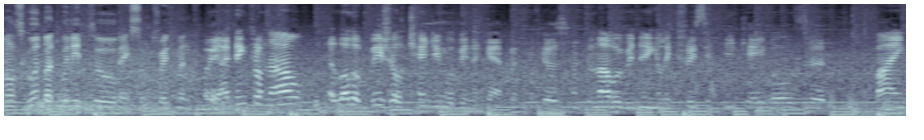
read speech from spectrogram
Smells good, but we need to make some treatment. Okay, I think from now a lot of visual changing will be in the camper because until now we've been doing electricity cables, uh, buying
